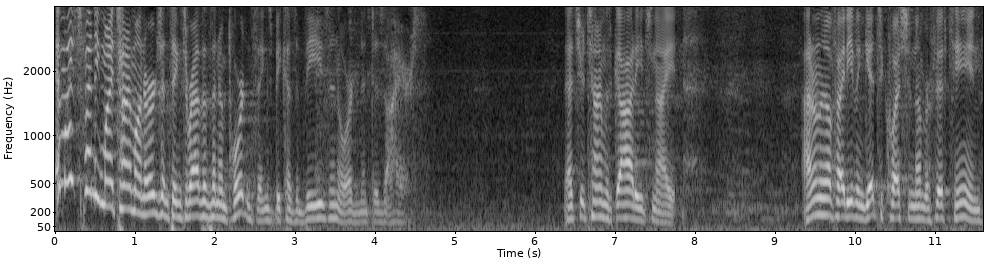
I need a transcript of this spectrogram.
Am I spending my time on urgent things rather than important things because of these inordinate desires? That's your time with God each night. I don't know if I'd even get to question number 15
